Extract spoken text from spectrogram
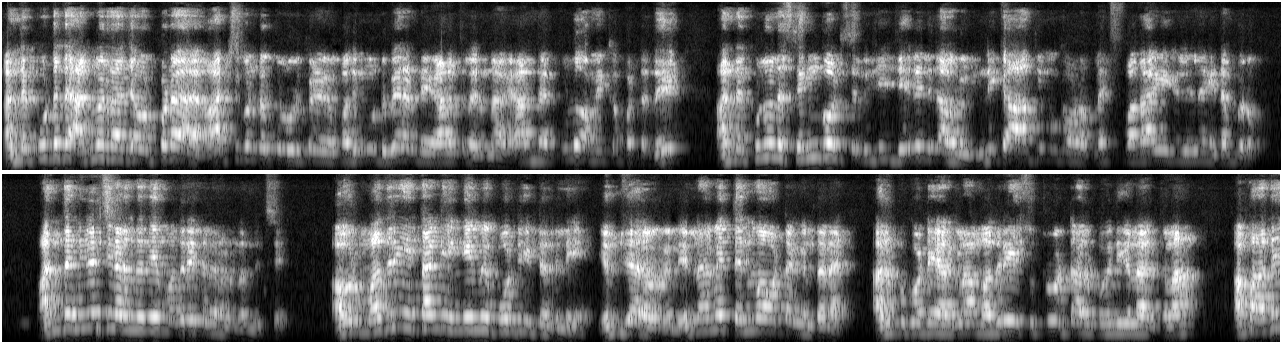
அந்த கூட்டத்தை அன்வர் ராஜா உட்பட ஆட்சி மன்ற குழு உறுப்பினர் பதிமூன்று பேர் அன்றைய காலத்துல இருந்தாங்க. அந்த குழு அமைக்கப்பட்டது அந்த குழுல செங்கோல் செல் ஜெயலலிதா அவர்கள் இன்னைக்கு அதிமுகவோட பிளக்ஸ் பதாகைகள் எல்லாம் இடம்பெறும். அந்த நிகழ்ச்சி நடந்ததே மதுரையில தான் நடந்துச்சு. அவர் மதுரையை தாண்டி எங்கேயுமே போட்டிக்கிட்டது இல்லையே எம்ஜிஆர் அவர்கள். எல்லாமே தென் மாவட்டங்கள் தானே. அருப்புக்கோட்டையா இருக்கலாம் மதுரை சுற்றுவட்டார பகுதிகளா இருக்கலாம். அப்ப அதே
